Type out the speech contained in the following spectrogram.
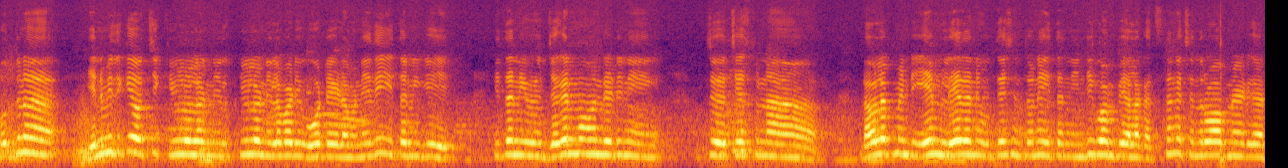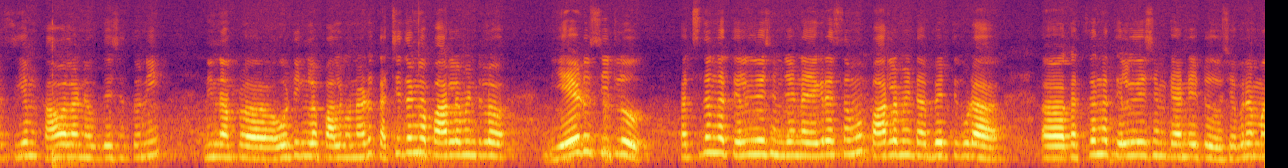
పొద్దున ఎనిమిదికే వచ్చి క్యూలో క్యూలో నిలబడి ఓటేయడం అనేది ఇతనికి ఇతని జగన్మోహన్ రెడ్డిని చే- చేస్తున్న డెవలప్మెంట్ ఏం లేదనే ఉద్దేశంతోనే ఇతన్ని ఇంటికి పంపించాలి ఖచ్చితంగా చంద్రబాబు నాయుడు గారు సీఎం కావాలనే ఉద్దేశంతో నిన్న ఓటింగ్లో పాల్గొన్నాడు. ఖచ్చితంగా పార్లమెంటులో ఏడు సీట్లు ఖచ్చితంగా తెలుగుదేశం జెండా ఎగరేస్తాము. పార్లమెంట్ అభ్యర్థి కూడా ఖచ్చితంగా తెలుగుదేశం క్యాండిడేట్ శబరమ్మ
